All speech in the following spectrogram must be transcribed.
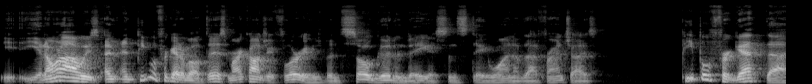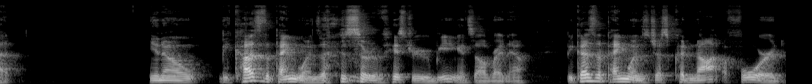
you don't always, and, and people forget about this. Marc Andre Fleury, who's been so good in Vegas since day one of that franchise, people forget that, you know, because the Penguins, sort of history repeating itself right now, because the Penguins just could not afford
